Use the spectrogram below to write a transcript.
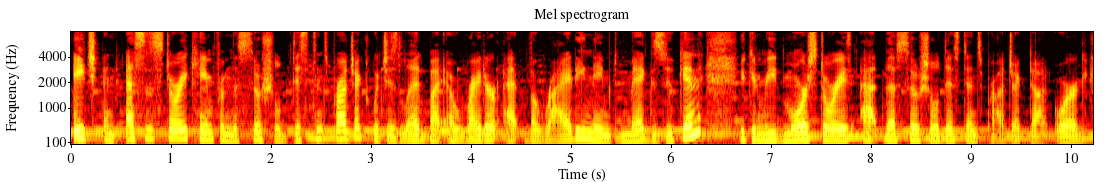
H and S's story came from the Social Distance Project, which is led by a writer at Variety named Meg Zukin. You can read more stories at thesocialdistanceproject.org.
